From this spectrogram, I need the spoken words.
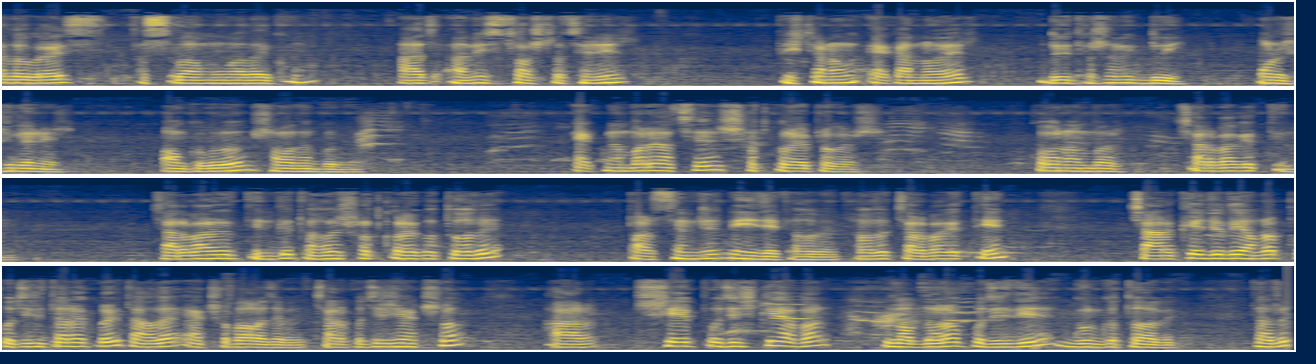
হ্যালো গাইস আসসালামু আলাইকুম আজ আমি ষষ্ঠ শ্রেণির পৃষ্ঠা নং একান্ন এর দুই দশমিক দুই অনুশীলনের অঙ্কগুলো সমাধান করব। এক নম্বরে আছে শতকরায় প্রকাশ। ক নম্বর, চার ভাগের তিন। চার ভাগের তিনকে তাহলে শতকরা করতে হলে পার্সেন্টে নিয়ে যেতে হবে। তাহলে চার ভাগের তিন, চারকে যদি আমরা পঁচিশ দ্বারা করি, তাহলে একশো পাওয়া যাবে। চার পঁচিশে একশো, আর সে পঁচিশকে আবার লব দ্বারা পঁচিশ দিয়ে গুণ করতে হবে। তাহলে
